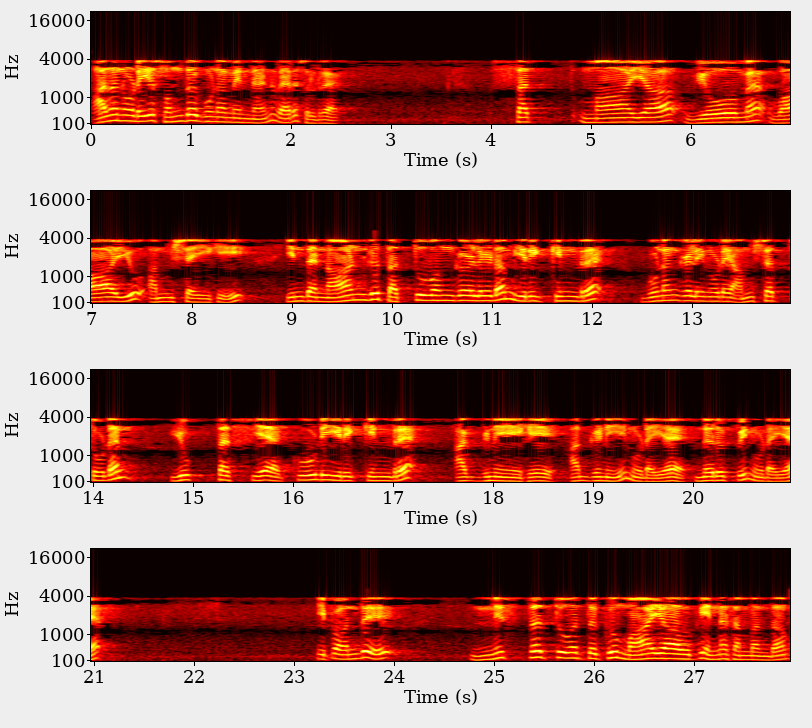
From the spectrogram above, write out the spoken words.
அதனுடைய சொந்த குணம் என்னன்னு வேற சொல்ற சத் மாயா வியோம வாயு அம்சைகி. இந்த நான்கு தத்துவங்களிடம் இருக்கின்ற குணங்களினுடைய அம்சத்துடன் யுக்தஸ்ய கூடியிருக்கின்ற அக்னேகே அக்னியினுடைய நெருப்பினுடைய. இப்ப வந்து நிஸ்தத்துவத்துக்கும் மாயாவுக்கும் என்ன சம்பந்தம்?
